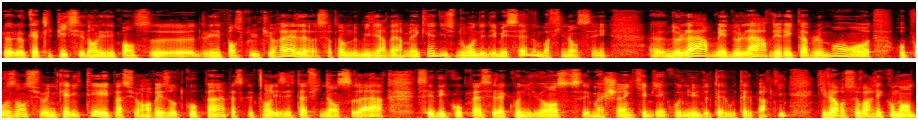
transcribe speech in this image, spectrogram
le, cas typique, c'est dans les dépenses, les dépenses culturelles. Un certain nombre de milliardaires américains disent nous, on est des mécènes, on va financer de l'art, mais de l'art véritablement euh, reposant sur une qualité et pas sur un réseau de copains, parce que quand les États financent l'art, c'est des copains, c'est la connivence, c'est machin qui est bien connu de telle ou telle partie qui va recevoir les commandes.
